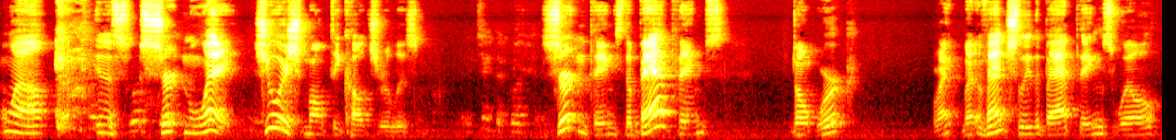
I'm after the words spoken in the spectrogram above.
Well, in a certain way, Jewish multiculturalism. Certain things, the bad things, don't work, right? But eventually, the bad things will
